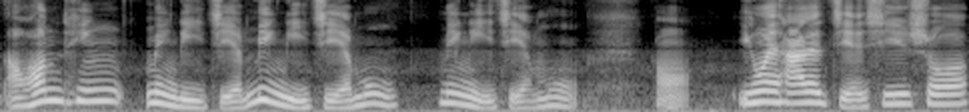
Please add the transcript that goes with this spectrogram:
然后听命理节命理节目，命理节目哦，因为他的解析说。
